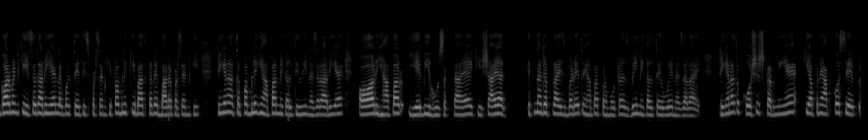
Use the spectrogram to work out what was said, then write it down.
गवर्नमेंट की हिस्सेदारी है लगभग तैतीस परसेंट की पब्लिक की बात करें बारह परसेंट की। ठीक है ना तो पब्लिक यहाँ पर निकलती हुई नज़र आ रही है और यहाँ पर यह भी हो सकता है कि शायद इतना जब प्राइस बढ़े तो यहाँ पर प्रमोटर्स भी निकलते हुए नज़र आए। ठीक है ना? तो कोशिश करनी है कि अपने आप को सेफ़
